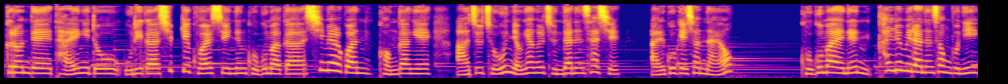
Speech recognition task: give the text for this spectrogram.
그런데 다행히도 우리가 쉽게 구할 수 있는 고구마가 심혈관 건강에 아주 좋은 영향을 준다는 사실 알고 계셨나요? 고구마에는 칼륨이라는 성분이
